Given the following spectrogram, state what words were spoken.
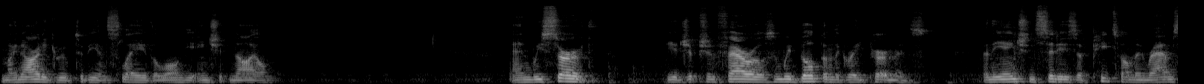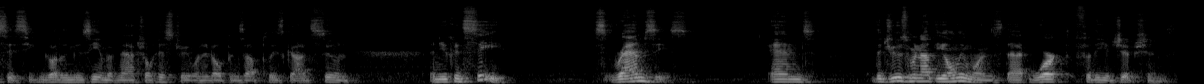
minority group to be enslaved along the ancient Nile. And we served the Egyptian pharaohs and we built them the Great Pyramids and the ancient cities of Pitom and Ramses. You can go to the Museum of Natural History when it opens up, please God, soon. And you can see Ramses. And the Jews were not the only ones that worked for the Egyptians.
